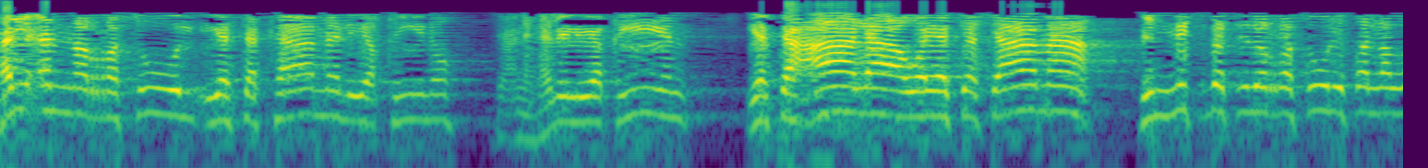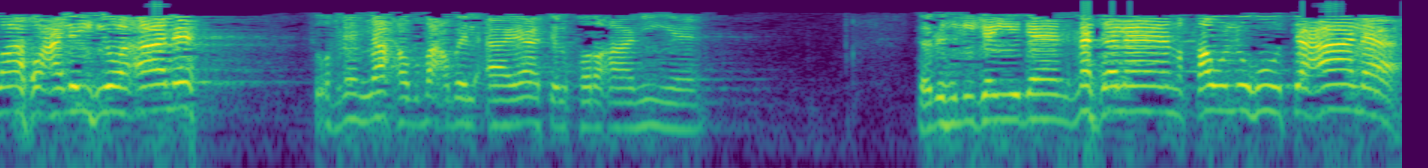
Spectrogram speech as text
هل أن الرسول يتكامل يقينه؟ يعني هل اليقين يتعالى ويتسامى بالنسبة للرسول صلى الله عليه وآله؟ شوف نلاحظ بعض الآيات القرآنية. انتبه لي جيدا. مثلا قوله تعالى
